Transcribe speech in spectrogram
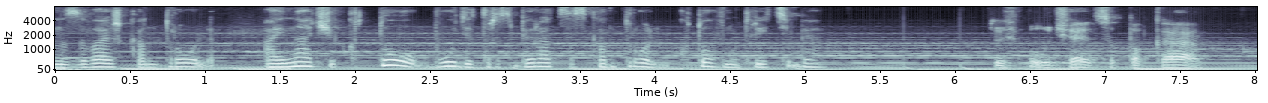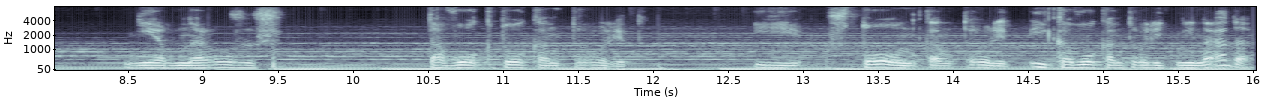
называешь контролем. А иначе кто будет разбираться с контролем? Кто внутри тебя? То есть, получается, пока не обнаружишь того, кто контролит, и что он контролит, и кого контролить не надо,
